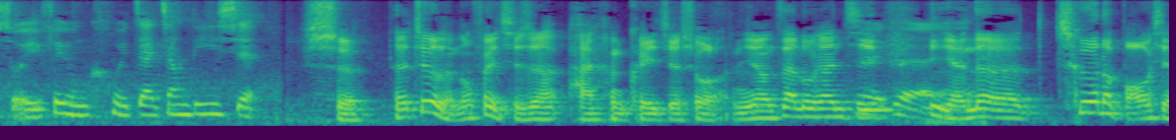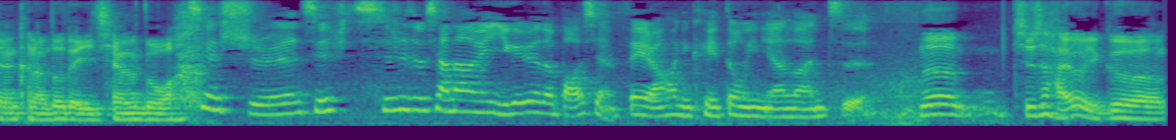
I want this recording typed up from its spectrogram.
所以费用会再降低一些。是，但这个冷冻费其实还很可以接受了。你像在洛杉矶，一年的车的保险可能都得一千多。确实，其实其实就相当于一个月的保险费，然后你可以冻一年卵子。那其实还有一个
